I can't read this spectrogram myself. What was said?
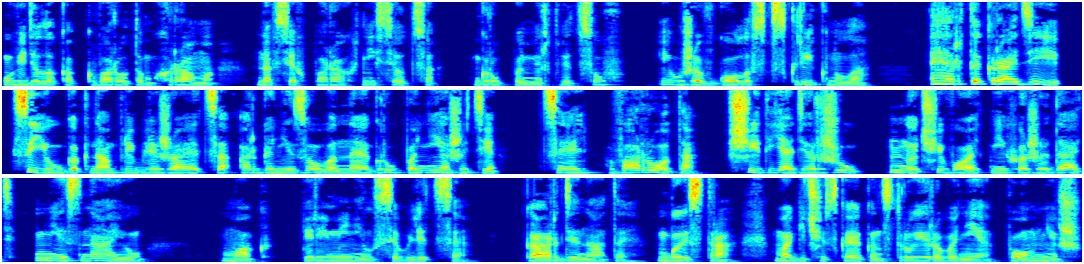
увидела, как к воротам храма на всех парах несется группа мертвецов и уже в голос вскрикнула. «Эртек, ради! С юга к нам приближается организованная группа нежити. Цель — ворота. Щит я держу, но чего от них ожидать, не знаю». Маг переменился в лице. «Координаты. Быстро. Магическое конструирование. Помнишь?»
